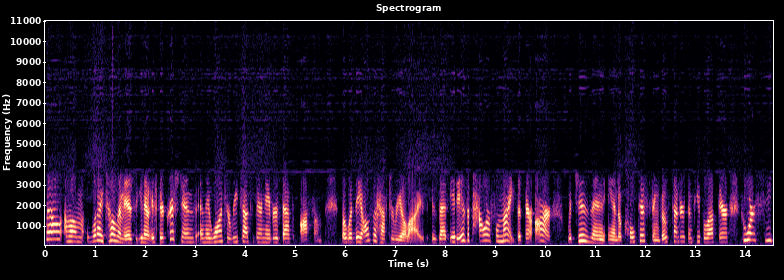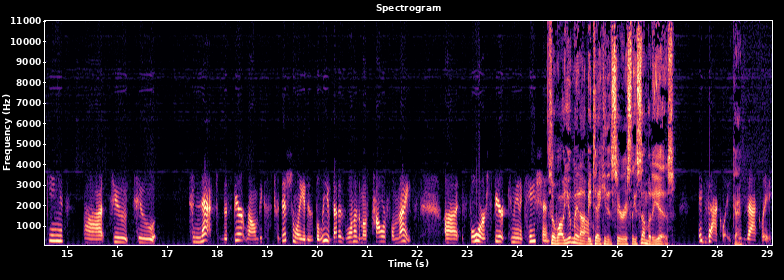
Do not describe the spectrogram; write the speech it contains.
Well, um, what I tell them is, you know, if they're Christians and they want to reach out to their neighbors, that's awesome. But what they also have to realize is that it is a powerful night, that there are witches and, and occultists and ghost hunters and people out there who are seeking uh, to to connect the spirit realm because traditionally it is believed that is one of the most powerful nights uh, for spirit communication. So while you may not be taking it seriously, somebody is. Exactly. Okay. Exactly.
